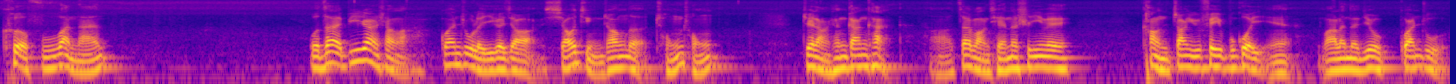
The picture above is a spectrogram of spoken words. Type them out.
克服万难。我在 B 站上啊，关注了一个叫小紧张的虫虫，这两天干看啊，再往前呢，是因为看张于飞不过瘾，完了呢就关注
